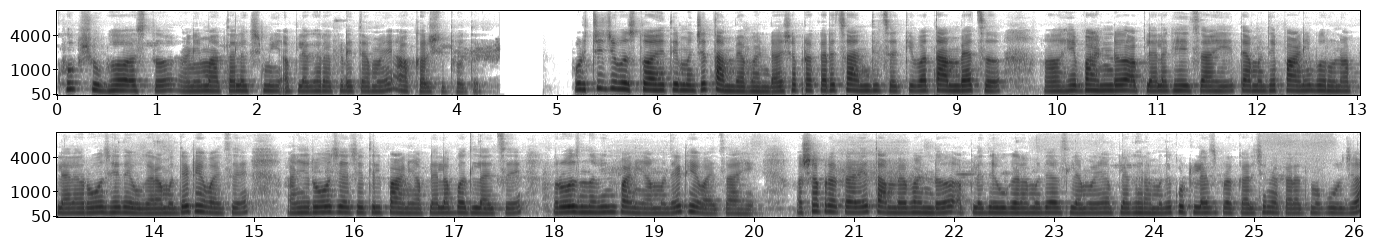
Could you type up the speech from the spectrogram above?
खूप शुभ असतं आणि माता लक्ष्मी आपल्या घराकडे त्यामुळे आकर्षित होते. पुढची जी वस्तू आहे ती म्हणजे तांब्या भांडं. अशा प्रकारे चांदीचं किंवा तांब्याचं हे भांडं आपल्याला घ्यायचं आहे. त्यामध्ये पाणी भरून आपल्याला रोज हे देवघरामध्ये ठेवायचं आहे आणि रोज याच्यातील पाणी आपल्याला बदलायचं आहे रोज नवीन पाणी यामध्ये ठेवायचं आहे. अशा प्रकारे तांब्या भांडं आपल्या देवघरामध्ये असल्यामुळे आपल्या घरामध्ये कुठल्याच प्रकारची नकारात्मक ऊर्जा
